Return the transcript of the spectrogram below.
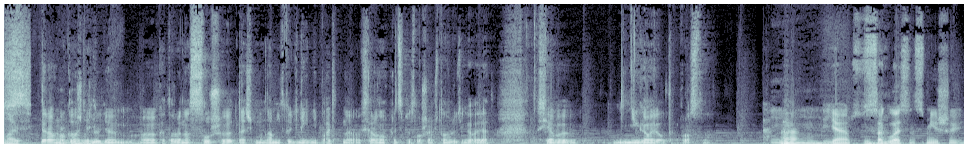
мной Все равно должны люди, э, которые нас слушают, значит, нам никто денег не платит, но все равно, в принципе, слушаем, что нам люди говорят. То есть я бы не говорил так просто. А, я согласен с Мишей,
